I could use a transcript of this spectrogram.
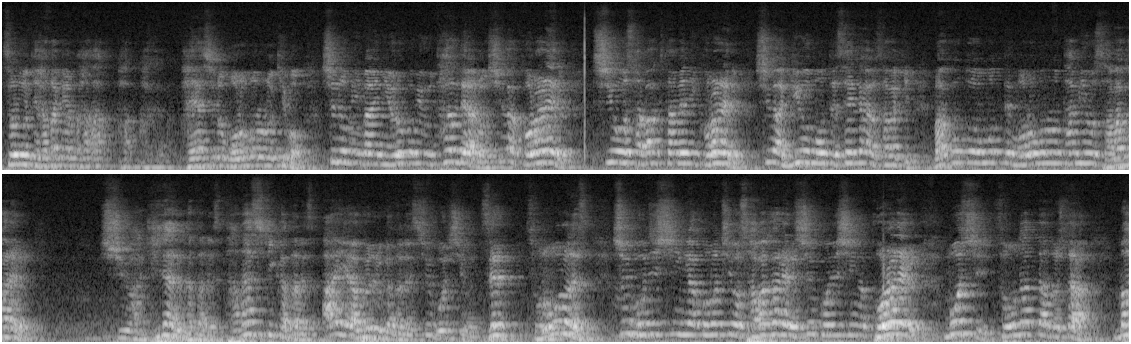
その時畑の林の諸々の木も主の見舞いに喜びを歌うであろう。主は来られる。地を裁くために来られる。主は義をもって世界を裁き誠をもって諸々の民を裁かれる。主は義なる方です。正しき方です。愛あふれる方です。主ご自身は善そのものです。主ご自身がこの地を裁かれる。主ご自身が来られる。もしそうなったとしたら全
